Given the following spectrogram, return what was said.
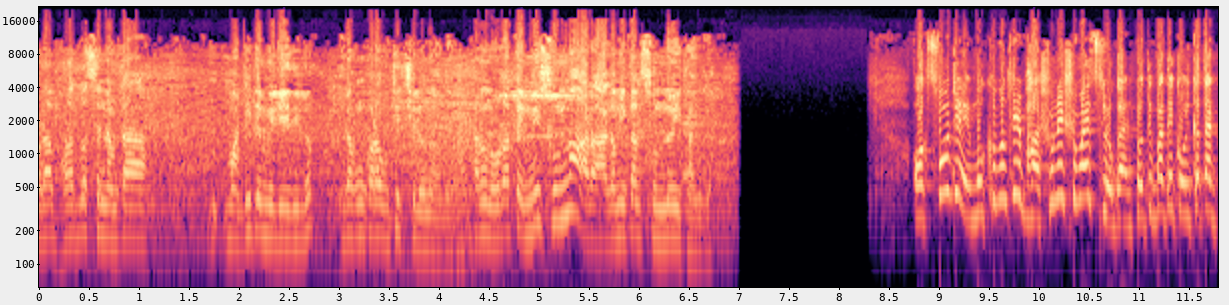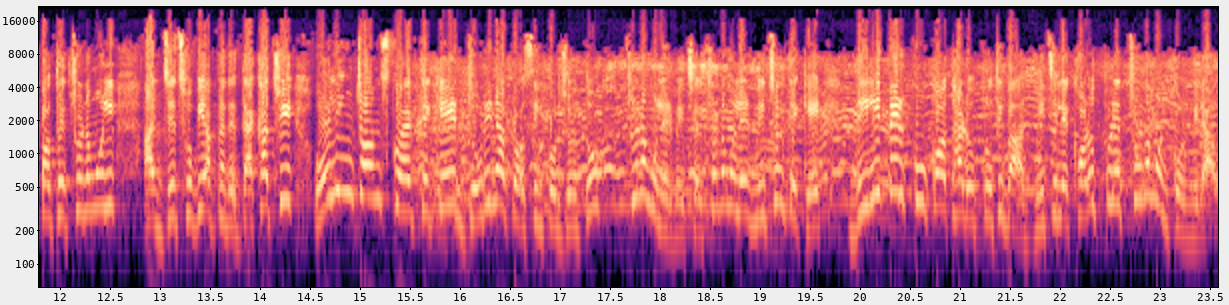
ওরা ভারতবর্ষের নামটা মাটিতে মিলিয়ে দিল। এরকম করা উচিত ছিল না ওদের। কারণ ওরা তো এমনি শূন্য, আর আগামীকাল শূন্যই থাকবে। অক্সফোর্ডে মুখ্যমন্ত্রীর ভাষণের সময় স্লোগান, প্রতিবাদে কলকাতার পথে তৃণমূল। আর যে ছবি আপনাদের দেখাচ্ছি, ওয়েলিংটন স্কোয়ার থেকে ডোরিনা ক্রসিং পর্যন্ত তৃণমূলের মিছিল। তৃণমূলের মিছিল থেকে দিলীপের কুকথারও প্রতিবাদ, মিছিলে খড়গপুরের তৃণমূল কর্মীরাও।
